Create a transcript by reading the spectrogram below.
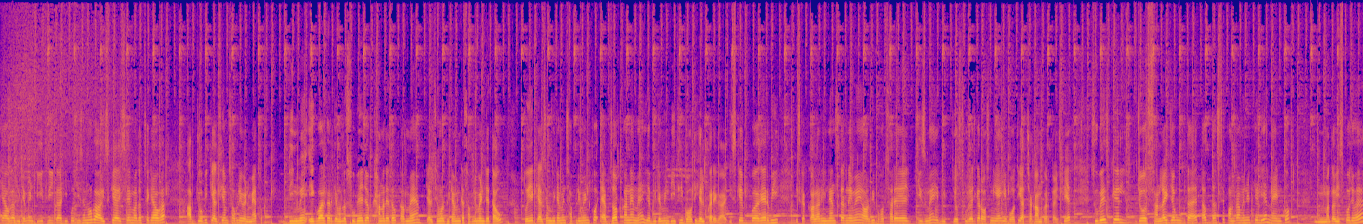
क्या होगा विटामिन डी थ्री का डिपोजिशन होगा, और इसके, इससे मदद से क्या होगा, आप जो भी कैल्शियम सप्लीमेंट मैं दिन में एक बार करके मतलब सुबह जब खाना देता हूँ, तब मैं कैल्शियम और विटामिन का सप्लीमेंट देता हूँ। तो ये कैल्शियम विटामिन सप्लीमेंट को एब्जॉर्ब करने में ये विटामिन डी थ्री बहुत ही हेल्प करेगा। इसके बगैर भी, इसका कलर इन्हेंस करने में और भी बहुत सारे चीज़ में, ये जो सूरज का रोशनी है, ये बहुत ही अच्छा काम करता है। इसलिए सुबह के जो सनलाइट जब उगता है, तब 10 से 15 मिनट के लिए मैं इनको मतलब इसको जो है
